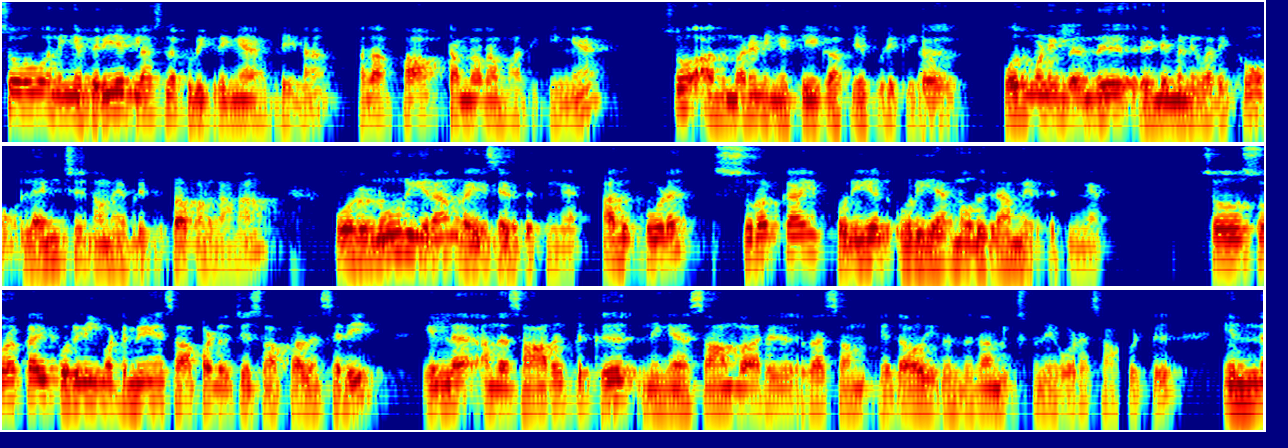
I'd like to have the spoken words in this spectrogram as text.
ஸோ நீங்கள் பெரிய கிளாஸில் குடிக்கிறீங்க அப்படின்னா அதான் ஹாஃப் டம்ளராக மாற்றிக்கிங்க ஸோ அது மாதிரி நீங்கள் டீ காஃபியை குடிக்கலாம். ஒரு மணிலேருந்து ரெண்டு மணி வரைக்கும் லஞ்சு நம்ம எப்படி ப்ரிப்பேர் பண்ணலான்னா ஒரு நூறு கிராம் ரைஸ் எடுத்துக்கோங்க. அது கூட சுரக்காய் பொரியல் ஒரு இரநூறு கிராம் எடுத்துக்கோங்க. ஸோ சுரக்காய் பொரியல் மட்டுமே சாப்பாடு வச்சு சாப்பிட்டாலும் சரி இல்லை அந்த சாதத்துக்கு நீங்கள் சாம்பார் ரசம் ஏதாவது இருந்ததுன்னா மிக்ஸ் பண்ணி கூட சாப்பிட்டு இந்த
